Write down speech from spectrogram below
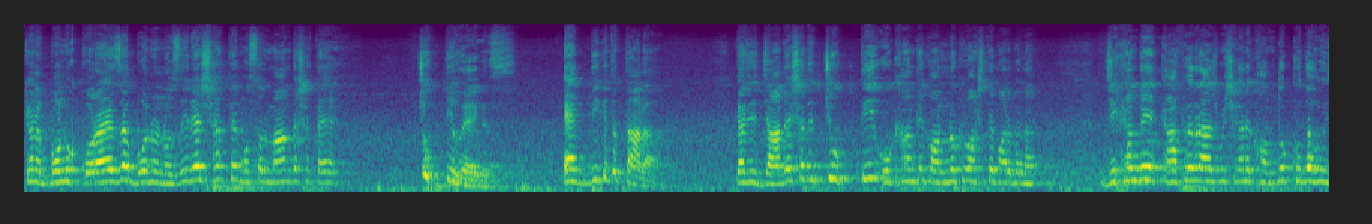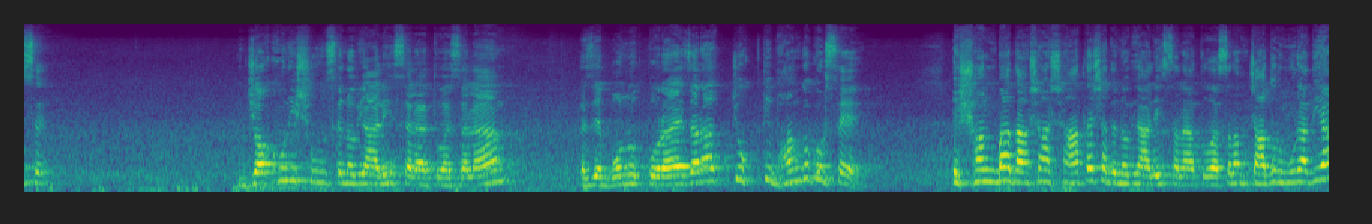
কেন বনু কোরআজা বনু নজিরের সাথে মুসলমানদের সাথে চুক্তি হয়ে গেছে। একদিকে তো তারা। কাজে যাদের সাথে চুক্তি, ওখান থেকে অন্য কেউ আসতে পারবে না। যেখান থেকে কাফেররা আসবে, সেখানে খন্দক খোদা হয়েছে যখনই শুনছে নবী আলী সালাতাম যে বনু কোরআজারা চুক্তি ভঙ্গ করছে, এই সংবাদ আসার সাথে সাথে নবী আলী সালাতাম চাদুর মুড়া দিয়া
